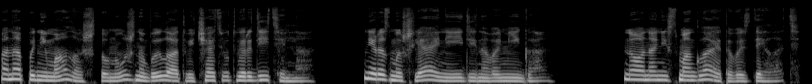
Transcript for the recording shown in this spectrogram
Она понимала, что нужно было отвечать утвердительно, не размышляя ни единого мига. Но она не смогла этого сделать.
